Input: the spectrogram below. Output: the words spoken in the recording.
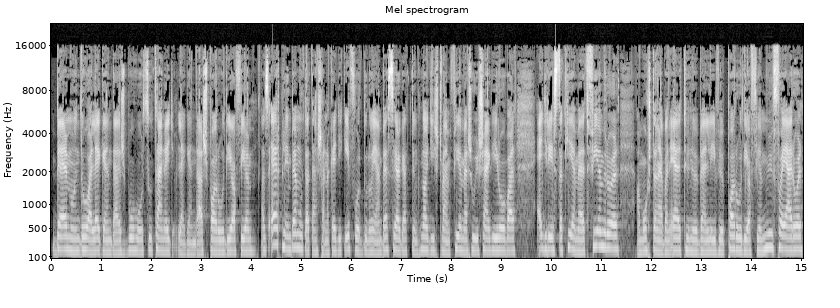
Belmondo a legendás bohóc után egy legendás paródiafilm. Az Airplane bemutatásának egyik évfordulóján beszélgettünk Nagy István filmes újságíróval, egyrészt a kiemelt filmről, a mostanában eltűnőben lévő paródiafilm műfajáról,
